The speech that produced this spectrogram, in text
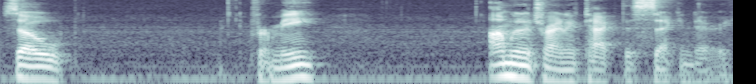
So for me, I'm going to try and attack this secondary.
